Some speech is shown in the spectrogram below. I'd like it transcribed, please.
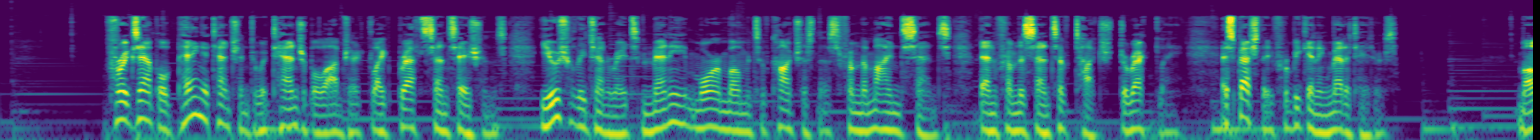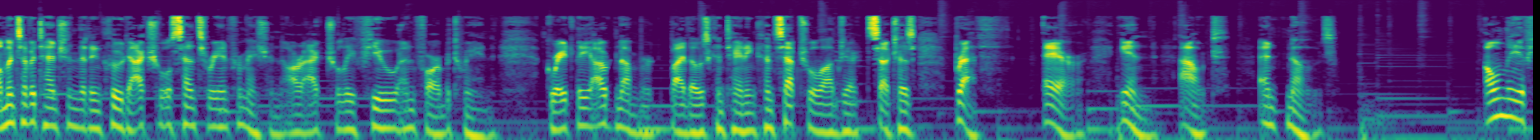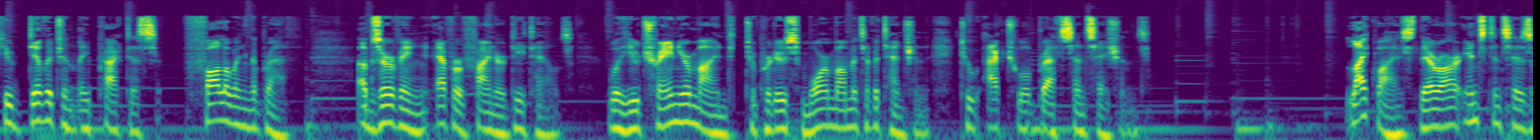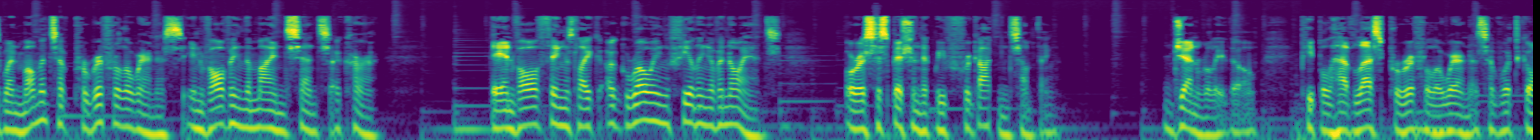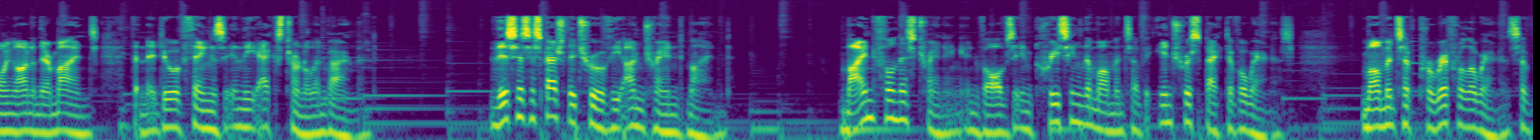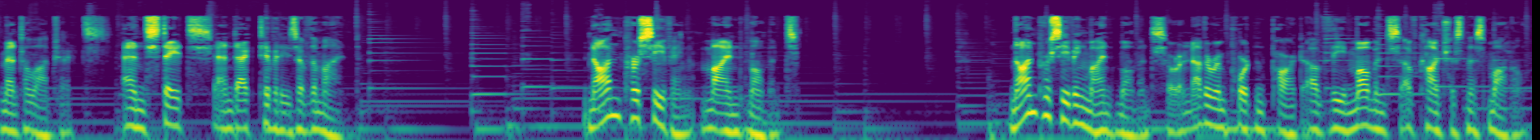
For example, paying attention to a tangible object like breath sensations usually generates many more moments of consciousness from the mind sense than from the sense of touch directly, especially for beginning meditators. Moments of attention that include actual sensory information are actually few and far between, greatly outnumbered by those containing conceptual objects such as breath, air, in, out, and nose. Only if you diligently practice following the breath, observing ever finer details, will you train your mind to produce more moments of attention to actual breath sensations. Likewise, there are instances when moments of peripheral awareness involving the mind sense occur. They involve things like a growing feeling of annoyance or a suspicion that we've forgotten something. Generally, though, people have less peripheral awareness of what's going on in their minds than they do of things in the external environment. This is especially true of the untrained mind. Mindfulness training involves increasing the moments of introspective awareness, moments of peripheral awareness of mental objects, and states and activities of the mind. Non perceiving mind moments. Non perceiving mind moments are another important part of the moments of consciousness model.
